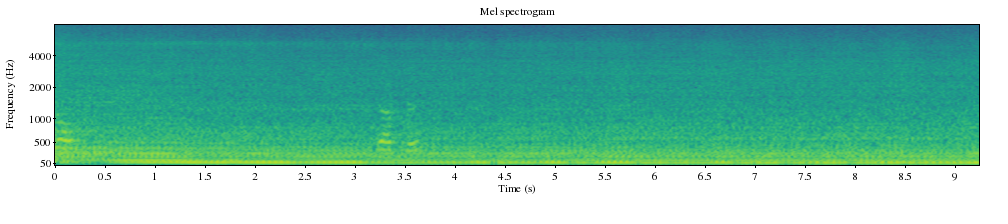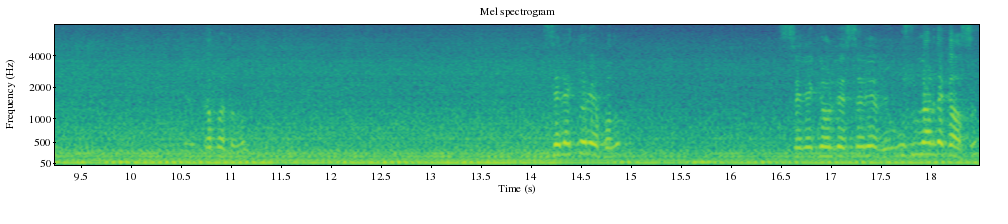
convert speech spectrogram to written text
Sol. Dörtlü. Kapatalım. Selektör yapalım. Selektörde sarı yanıyor. Uzunlarda kalsın.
